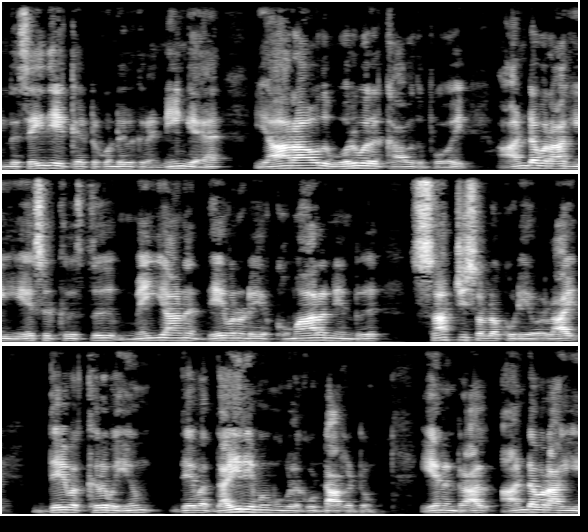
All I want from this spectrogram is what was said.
இந்த செய்தியை கேட்டுக்கொண்டிருக்கிற நீங்கள் யாராவது ஒருவருக்காவது போய் ஆண்டவராகிய இயேசு கிறிஸ்து மெய்யான தேவனுடைய குமாரன் என்று சாட்சி சொல்லக்கூடியவர்களாய் தேவ கிருபையும் தேவ தைரியமும் உங்களுக்கு உண்டாகட்டும். ஏனென்றால் ஆண்டவராகிய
